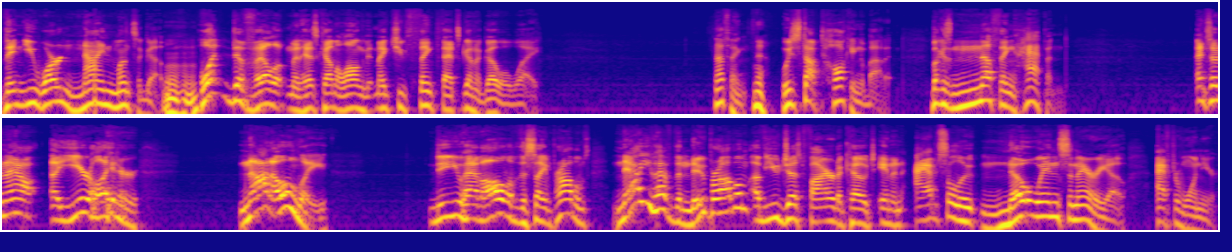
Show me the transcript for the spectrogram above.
than you were nine months ago. Mm-hmm. What development has come along that makes you think that's going to go away? Nothing. Yeah. We stopped talking about it because nothing happened. And so now, a year later, not only do you have all of the same problems, now you have the new problem of you just fired a coach in an absolute no win scenario after one year.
